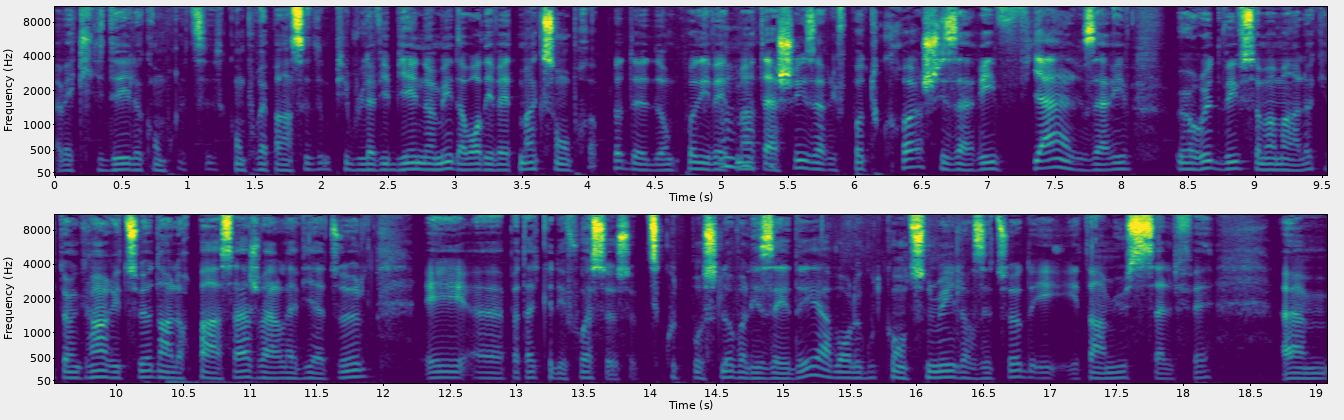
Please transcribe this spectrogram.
avec l'idée qu'on pourrait penser, puis vous l'avez bien nommé, d'avoir des vêtements qui sont propres, donc pas des vêtements mhm. tachés, ils n'arrivent pas tout croche, ils arrivent fiers, ils arrivent heureux de vivre ce moment-là, qui est un grand rituel dans leur passage vers la vie adulte. Et euh, peut-être que des fois, ce, petit coup de pouce-là va les aider à avoir le goût de continuer leurs études, et, tant mieux si ça le fait. Euh,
